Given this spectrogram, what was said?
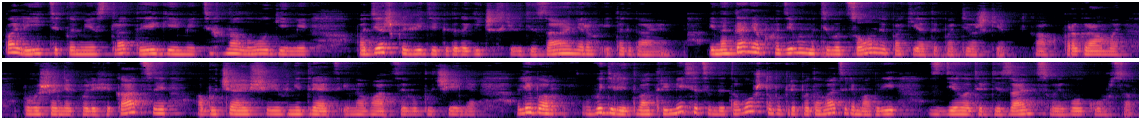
политиками, стратегиями, технологиями, поддержкой в виде педагогических дизайнеров и так далее. Иногда необходимы мотивационные пакеты поддержки, как программы повышения квалификации, обучающие внедрять инновации в обучение, либо выделить 2-3 месяца для того, чтобы преподаватели могли сделать редизайн своего курса.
